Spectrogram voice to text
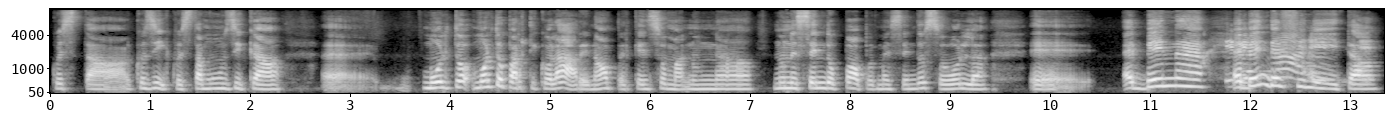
questa, così, questa musica eh, molto, molto particolare, no? Perché insomma, non, non essendo pop, ma essendo soul, eh, è ben, è ben definita.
